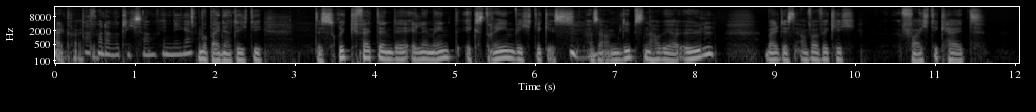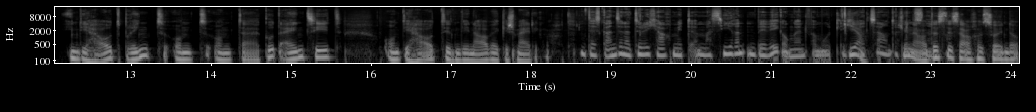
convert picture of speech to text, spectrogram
Heilkräuter. Darf man da wirklich sagen, finde ich. Wobei natürlich die, das rückfettende Element extrem wichtig ist. Mhm. Also am liebsten habe ich ja Öl, weil das einfach wirklich Feuchtigkeit in die Haut bringt und, und äh, gut einzieht und die Haut in die Narbe geschmeidig macht. Und das Ganze natürlich auch mit äh, massierenden Bewegungen vermutlich. Ja, genau, dass das auch so in der,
